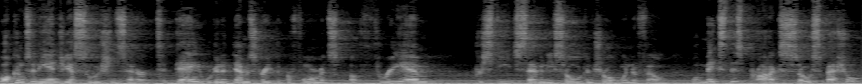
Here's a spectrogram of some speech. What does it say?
Welcome to the NGS Solution Center. Today we're going to demonstrate the performance of 3M Prestige 70 solar control window film. What makes this product so special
